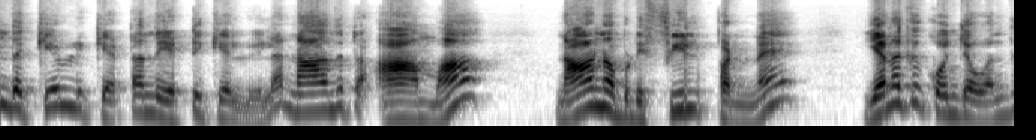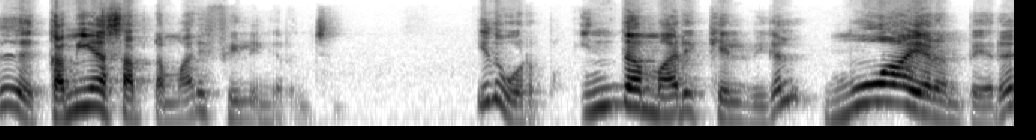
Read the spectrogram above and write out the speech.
இந்த கேள்வி கேட்டால் அந்த எட்டு கேள்வியில் நான் வந்துட்டு ஆமாம் நான் அப்படி ஃபீல் பண்ணேன். எனக்கு கொஞ்சம் வந்து கம்மியாக சாப்பிட்ட மாதிரி ஃபீலிங் இருந்துச்சு. இது ஒரு. இந்த மாதிரி கேள்விகள் மூவாயிரம் பேர்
